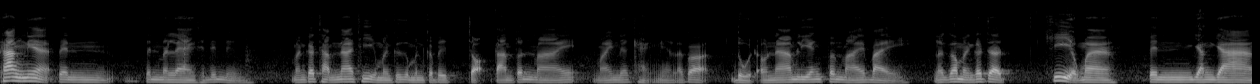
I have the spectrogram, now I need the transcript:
ครั่งเนี่ยเป็นเป็นแมลงชนิดหนึ่ง มันก็ทำหน้าที่ของมันคือมันก็ไปเจาะตามต้นไม้ ไม้เนื้อแข็งเนี่ยแล้วก็ดูดเอาน้ำเลี้ยงต้นไม้ไป แล้วก็มันก็จะขี้ออกมาเป็นยาง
